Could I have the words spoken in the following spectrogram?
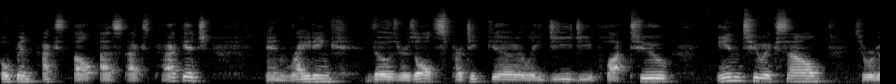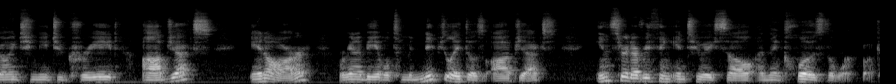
OpenXLSX package and writing those results, particularly ggplot2, into Excel. So we're going to need to create objects in R. We're going to be able to manipulate those objects, insert everything into Excel, and then close the workbook.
